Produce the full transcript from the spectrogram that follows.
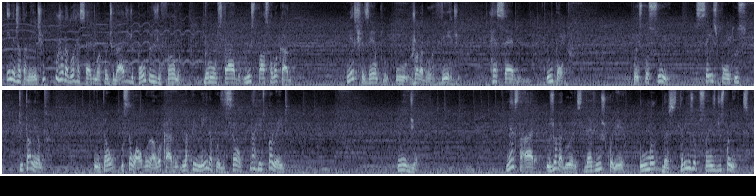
Imediatamente, o jogador recebe uma quantidade de pontos de fama demonstrado no espaço alocado. Neste exemplo, o jogador verde recebe um ponto, pois possui seis pontos de talento. Então, o seu álbum é alocado na primeira posição da Hit Parade. Mídia. Nesta área, os jogadores devem escolher uma das três opções disponíveis.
